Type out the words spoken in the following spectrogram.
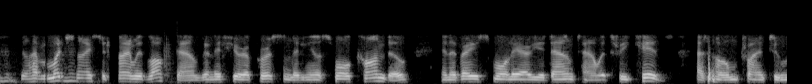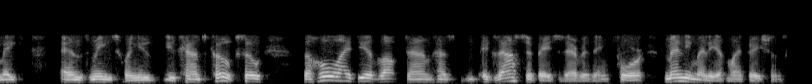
mm-hmm. you'll have a much mm-hmm. nicer time with lockdown than if you're a person living in a small condo in a very small area downtown with three kids at home trying to make ends meet when you, you can't cope. So the whole idea of lockdown has exacerbated everything for many, many of my patients.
